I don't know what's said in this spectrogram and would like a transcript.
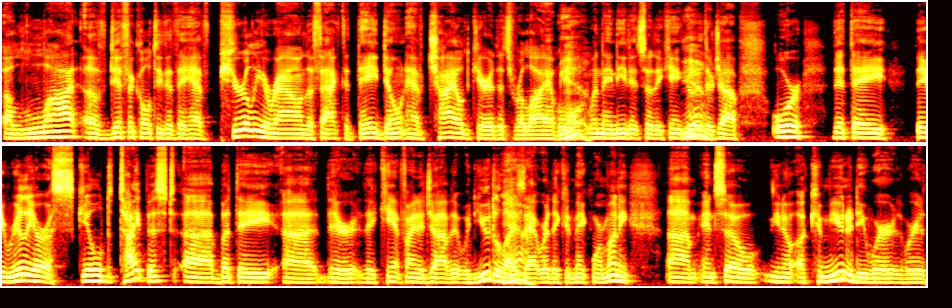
a lot of difficulty that they have purely around the fact that they don't have childcare that's reliable Yeah. when they need it, so they can't go to their job, or that they they really are a skilled typist, uh, but they uh, they they can't find a job that would utilize Yeah. that where they could make more money. Um, and so you know a community where where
